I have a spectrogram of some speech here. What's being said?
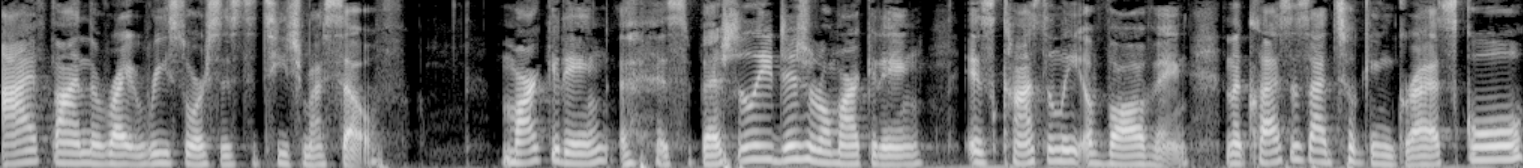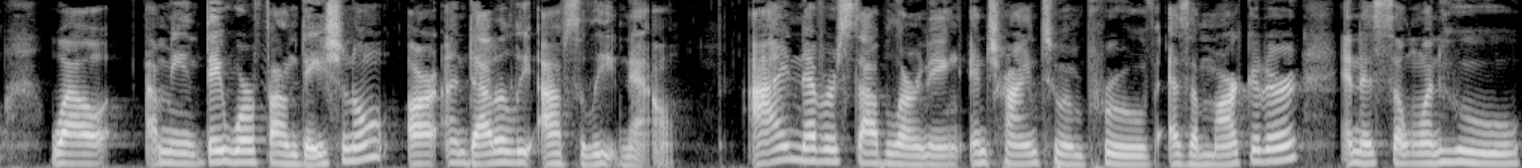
I find the right resources to teach myself. Marketing, especially digital marketing, is constantly evolving. And the classes I took in grad school, while I mean, they were foundational, are undoubtedly obsolete now. I never stop learning and trying to improve as a marketer and as someone who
